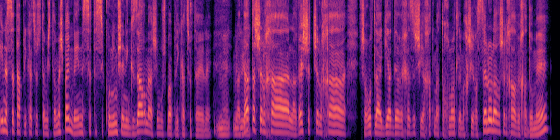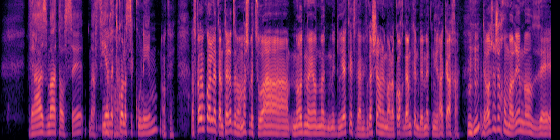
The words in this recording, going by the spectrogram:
הנה סט האפליקציות שאתה משתמש בהם והנה סט הסיכונים שנגזר מהשימוש באפליקציות האלה. מ-. ל data שלך לרשת שלך אפשרות להגיע דרך איזושהי אחת מהתוכנות למכשיר הסלולר שלך וכדומה. ואז מה אתה עושה מאפיין נכון. את כל הסיכונים אוקיי אז קודם כל אתה מתאר את זה ממש בצורה מאוד מאוד מאוד מדויקת והמפגש שלנו עם הלקוח גם כן באמת נראה ככה. הדבר ראשון שאנחנו מראים לו זה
